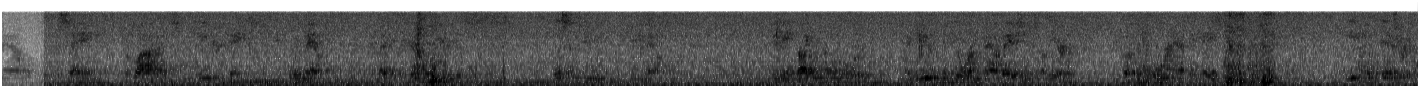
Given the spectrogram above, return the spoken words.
now the saying, Arise, plead your case before them, and let your hills hear your voice. Listen to you mountains, to the indictment of the Lord, and you enduring foundations of the earth, because the Lord has a case people. Even with Israel,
